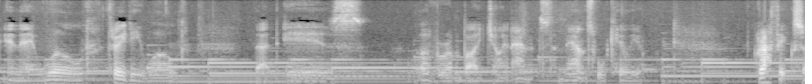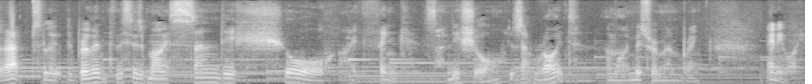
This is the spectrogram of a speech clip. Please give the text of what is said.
in a world, 3D world, that is overrun by giant ants, and the ants will kill you. Graphics are absolutely brilliant. This is my Sandy Shore, I think. Sandy Shore, is that right? Am I misremembering? Anyway,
